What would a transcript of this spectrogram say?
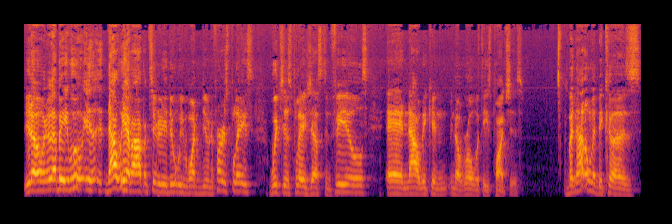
You know, I mean, we'll, now we have an opportunity to do what we wanted to do in the first place, which is play Justin Fields, and now we can, you know, roll with these punches. But not only because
